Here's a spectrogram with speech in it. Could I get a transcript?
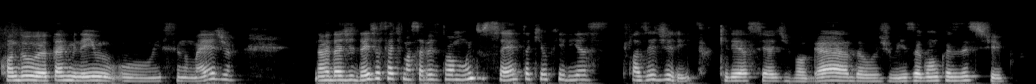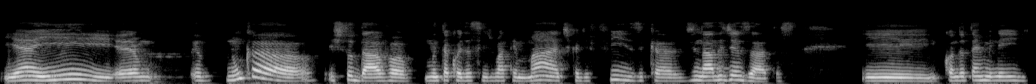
quando eu terminei o, ensino médio, na verdade, desde a sétima série eu estava muito certa que eu queria fazer direito, queria ser advogada ou juiz, alguma coisa desse tipo. E aí, era, eu nunca estudava muita coisa assim de matemática, de física, de nada de exatas. E quando eu terminei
